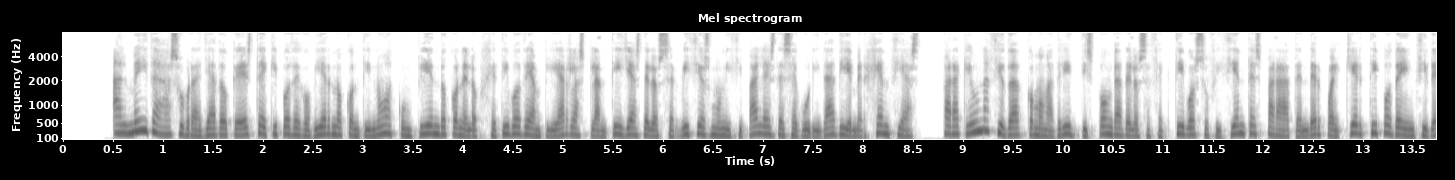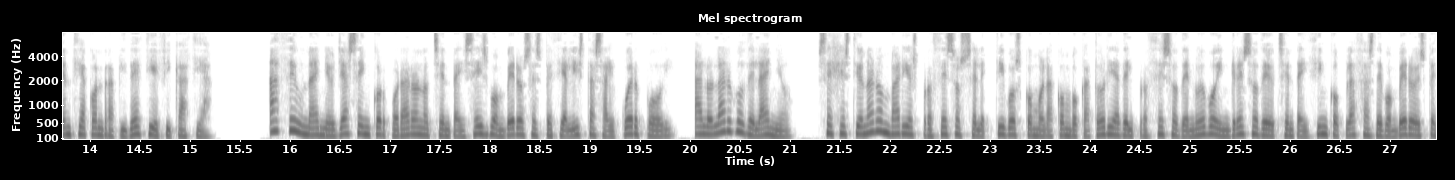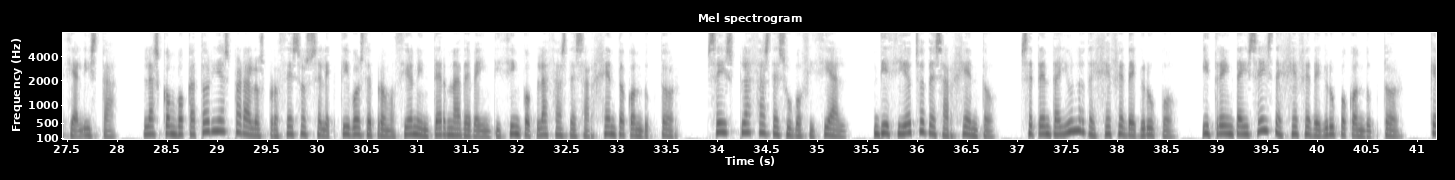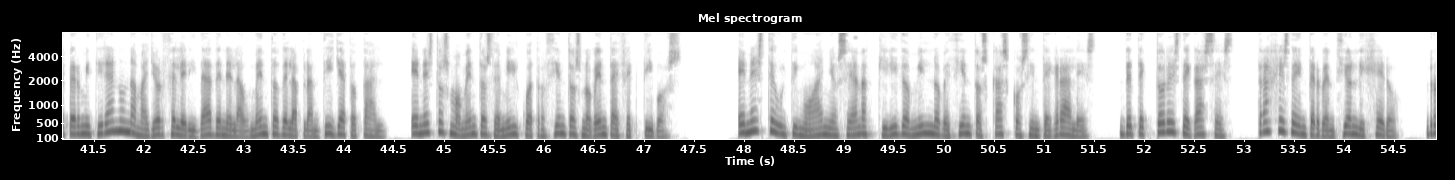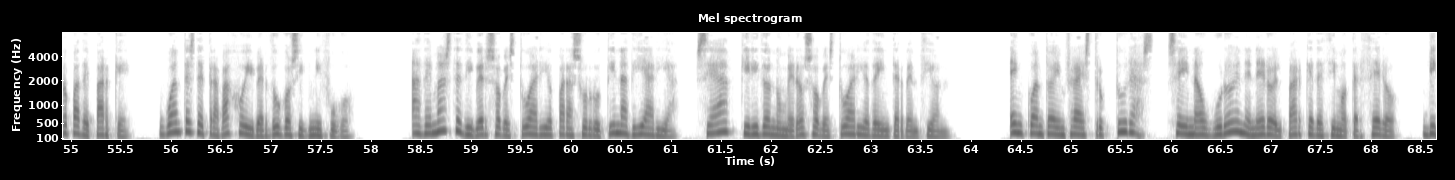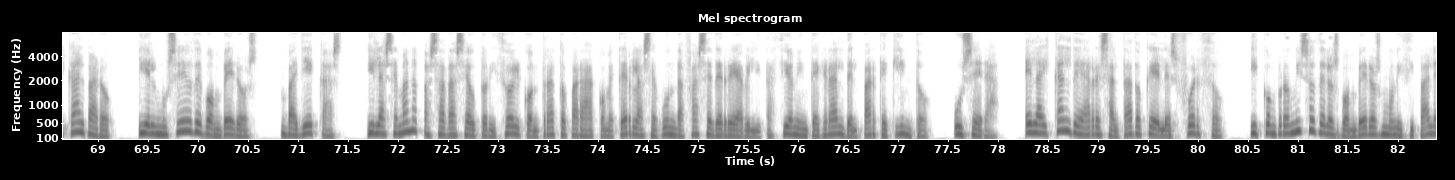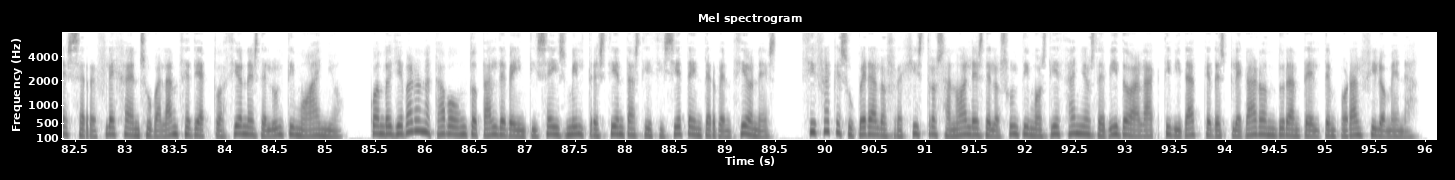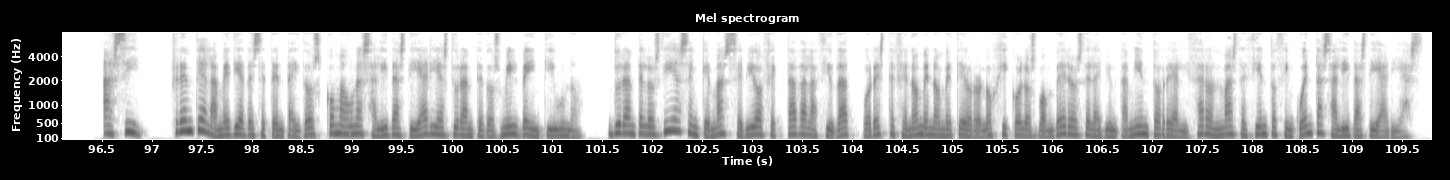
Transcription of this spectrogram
Almeida ha subrayado que este equipo de gobierno continúa cumpliendo con el objetivo de ampliar las plantillas de los servicios municipales de seguridad y emergencias, para que una ciudad como Madrid disponga de los efectivos suficientes para atender cualquier tipo de incidencia con rapidez y eficacia. Hace un año ya se incorporaron 86 bomberos especialistas al cuerpo y, a lo largo del año, se gestionaron varios procesos selectivos como la convocatoria del proceso de nuevo ingreso de 85 plazas de bombero especialista, las convocatorias para los procesos selectivos de promoción interna de 25 plazas de sargento conductor, 6 plazas de suboficial, 18 de sargento, 71 de jefe de grupo, y 36 de jefe de grupo conductor, que permitirán una mayor celeridad en el aumento de la plantilla total, en estos momentos de 1.490 efectivos. En este último año se han adquirido 1.900 cascos integrales, detectores de gases, trajes de intervención ligero, ropa de parque, guantes de trabajo y verdugos ignífugo. Además de diverso vestuario para su rutina diaria, se ha adquirido numeroso vestuario de intervención. En cuanto a infraestructuras, se inauguró en enero el Parque Decimotercero, Vicálvaro, y el Museo de Bomberos, Vallecas, y la semana pasada se autorizó el contrato para acometer la segunda fase de rehabilitación integral del Parque Quinto, Usera. El alcalde ha resaltado que el esfuerzo y compromiso de los bomberos municipales se refleja en su balance de actuaciones del último año, cuando llevaron a cabo un total de 26.317 intervenciones, cifra que supera los registros anuales de los últimos 10 años debido a la actividad que desplegaron durante el temporal Filomena. Así, frente a la media de 72,1 salidas diarias durante 2021. Durante los días en que más se vio afectada la ciudad por este fenómeno meteorológico, los bomberos del ayuntamiento realizaron más de 150 salidas diarias.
